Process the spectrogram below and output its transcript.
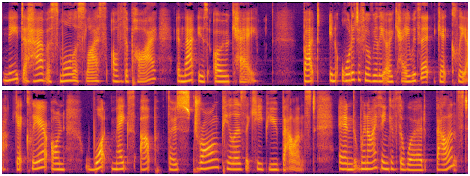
need to have a smaller slice of the pie, and that is okay. But in order to feel really okay with it, get clear. Get clear on what makes up those strong pillars that keep you balanced. And when I think of the word balanced,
